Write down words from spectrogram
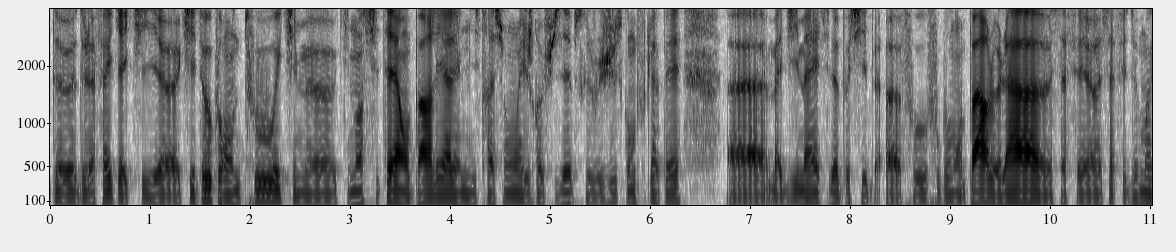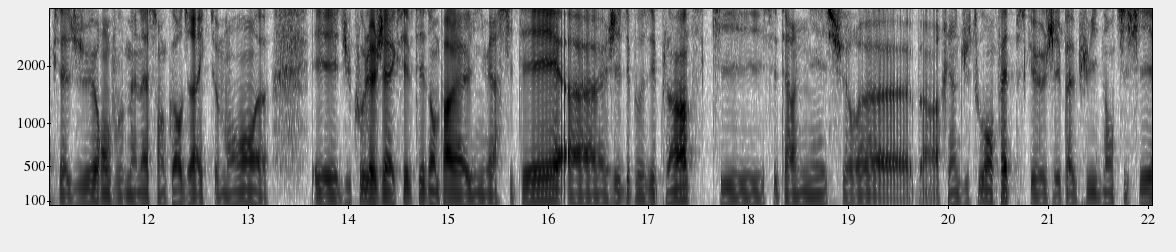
de, la fac qui, euh, qui était au courant de tout et qui me qui m'incitait à en parler à l'administration et je refusais parce que je voulais juste qu'on me foute la paix euh, m'a dit Maël c'est pas possible. Euh, faut, faut qu'on en parle là euh, ça fait ça fait deux mois que ça dure on vous menace encore directement et du coup là j'ai accepté d'en parler à l'université j'ai déposé plainte qui s'est terminée sur ben, rien du tout en fait parce que j'ai pas pu identifier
